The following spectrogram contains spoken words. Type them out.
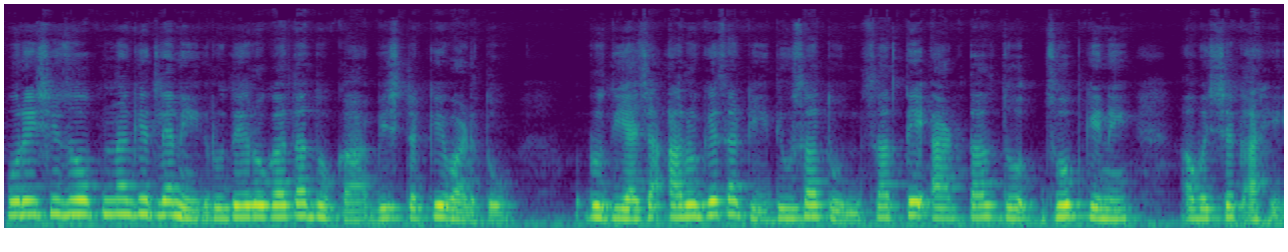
पुरेशी झोप न घेतल्याने हृदयरोगाचा धोका वीस टक्के वाढतो. हृदयाच्या आरोग्यासाठी दिवसातून सात ते आठ तास झो झोप घेणे आवश्यक आहे.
